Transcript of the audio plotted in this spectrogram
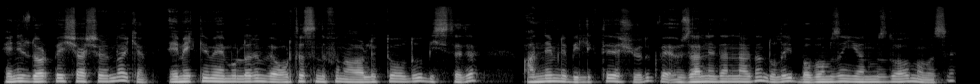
henüz 4-5 yaşlarındayken emekli memurların ve orta sınıfın ağırlıkta olduğu bir sitede annemle birlikte yaşıyorduk ve özel nedenlerden dolayı babamızın yanımızda olmaması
